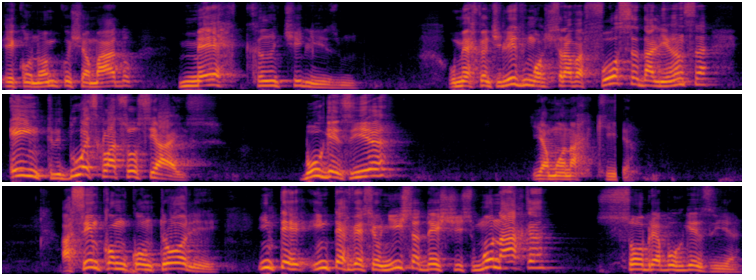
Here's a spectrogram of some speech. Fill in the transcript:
econômico chamado mercantilismo. o mercantilismo mostrava a força da aliança entre duas classes sociais, burguesia e a monarquia. Assim como o controle inter intervencionista destes monarcas sobre a burguesia.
